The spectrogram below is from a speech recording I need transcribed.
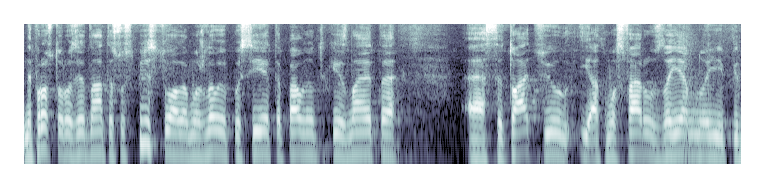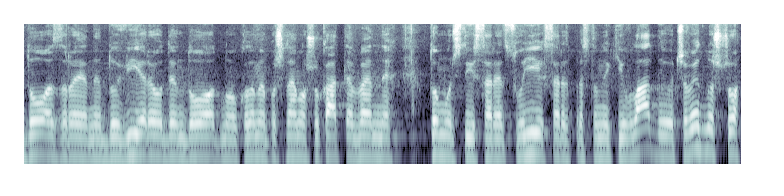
не просто роз'єднати суспільство, але можливо і посіяти певну такий, знаєте, ситуацію і атмосферу взаємної підозри, недовіри один до одного, коли ми почнемо шукати винних, в тому числі серед своїх, серед представників влади. І очевидно, що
